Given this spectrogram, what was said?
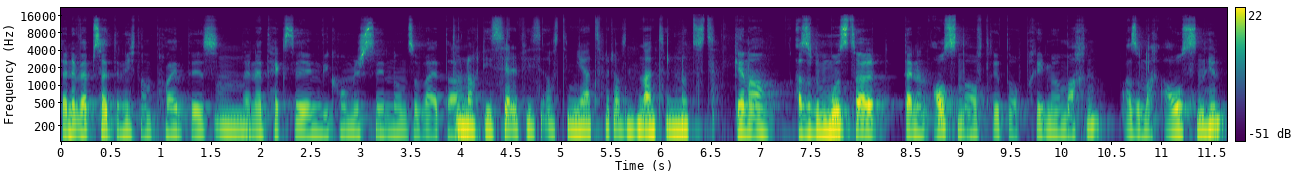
deine Webseite nicht on point ist, mhm. deine Texte irgendwie komisch sind und so weiter. Du noch die Selfies aus dem Jahr 2019 nutzt. Genau. Also du musst halt deinen Außenauftritt auch Premium machen, also nach außen hin,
